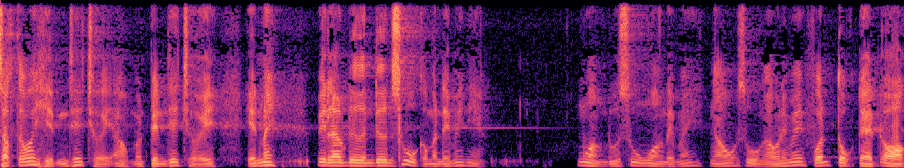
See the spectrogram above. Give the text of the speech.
สักแต่ว่าเห็นเฉยๆเอ้ามันเป็นเฉยๆเห็นไหมเวลาเดินเดินสู้กับมันได้ไหมเนี่ย ง่วงดูสู้ง่วงได้ไหมเงาสู้เงาได้ไหมฝนตกแดดออก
